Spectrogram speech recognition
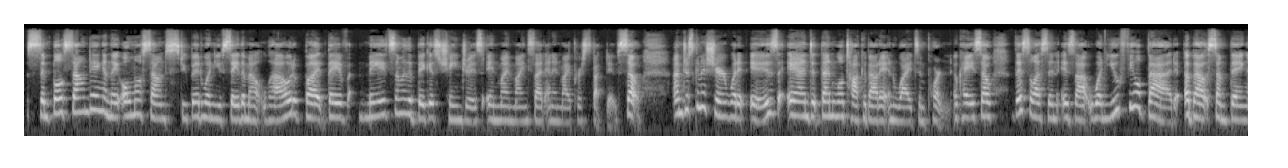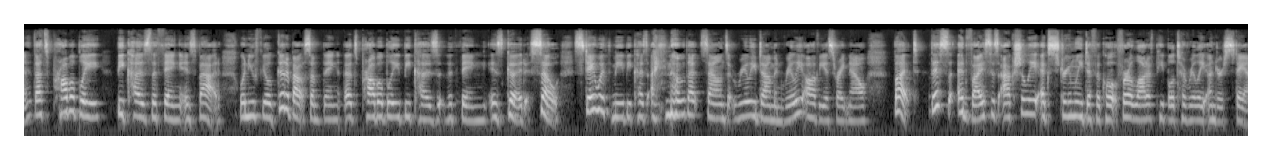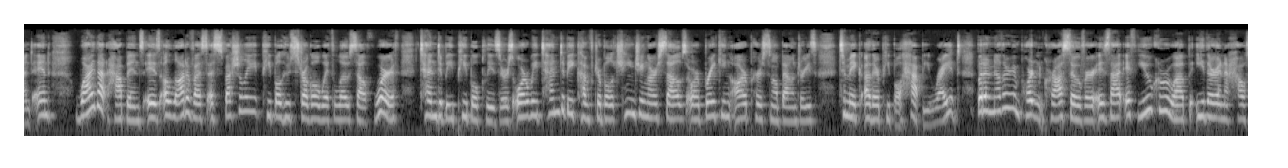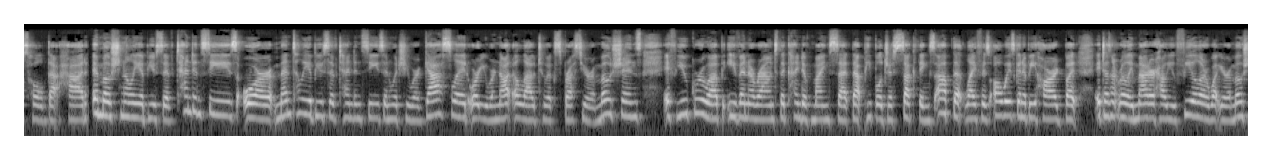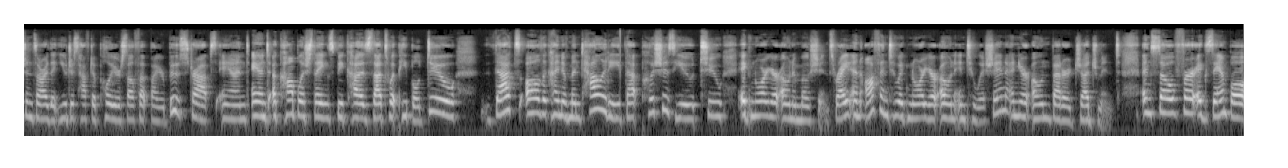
simple sounding and they almost sound stupid when you say them out loud, but they've made some of the biggest changes in my mindset and in my perspective. So I'm just going to share what it is and then we'll talk about it and why it's important. Okay. So this lesson is that when you feel bad about something, that's probably because the thing is bad. When you feel good about something, that's probably because the thing is good. So stay with me because I know that sounds really dumb and really obvious right now, but this advice is actually extremely difficult for a lot of people to really understand. And why that happens is a lot of us, especially people who struggle with low self worth, tend to be people pleasers, or we tend to be comfortable changing ourselves or breaking our personal boundaries to make other people happy, right? But another important crossover is that if you grew up either in a household that had emotionally abusive tendencies or mentally abusive tendencies in which you were gas gaslit or you were not allowed to express your emotions, if you grew up even around the kind of mindset that people just suck things up, that life is always going to be hard, but it doesn't really matter how you feel or what your emotions are, that you just have to pull yourself up by your bootstraps and, and accomplish things because that's what people do, that's all the kind of mentality that pushes you to ignore your own emotions, right? And often to ignore your own intuition and your own better judgment. And so, for example,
